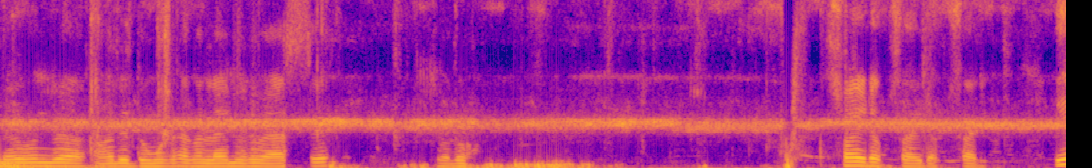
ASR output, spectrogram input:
দেখো বন্ধুরা আমাদের ধুমোখা এখন লাইন মেরে মেরে আসছে চলো side up side up side এ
